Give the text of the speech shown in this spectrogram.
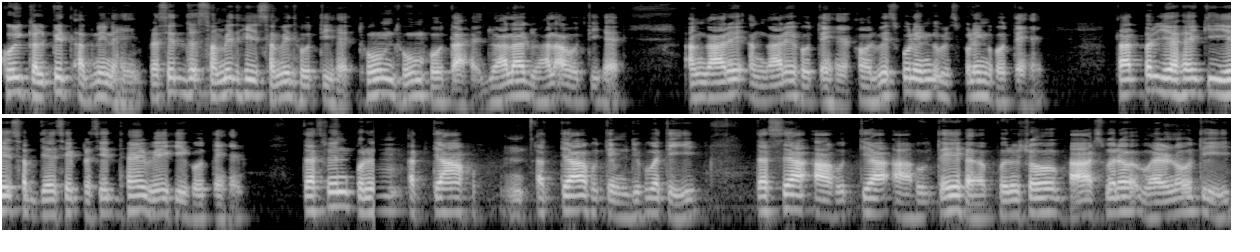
कोई कल्पित अग्नि नहीं। प्रसिद्ध समिध ही समिध होती है। धूम धूम होता है। ज्वाला ज्वाला होती है। अंगारे अंगारे होते हैं और विस्फुलिंग विस्फुलिंग होते हैं। तात्पर्य यह है कि ये सब जैसे प्रसिद्ध हैं, वे ही होते हैं। तस्मिन पुरुष अत्याहु अत्याहुतिम जुहवती। तस्या आहुत्या आहुते पुरुषो भास्वर वर्णोति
